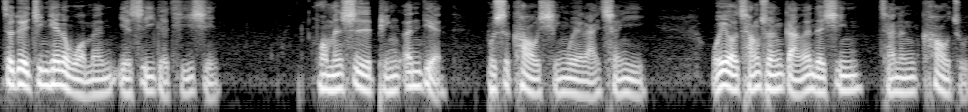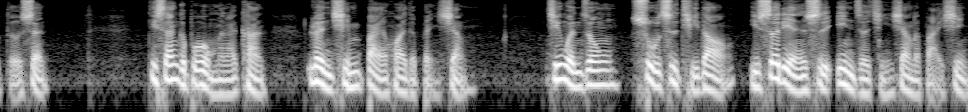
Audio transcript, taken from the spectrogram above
这对今天的我们也是一个提醒：我们是凭恩典。不是靠行为来称义，唯有长存感恩的心，才能靠主得胜。第三个部分，我们来看认清败坏的本相。经文中数次提到以色列人是应着景象的百姓，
